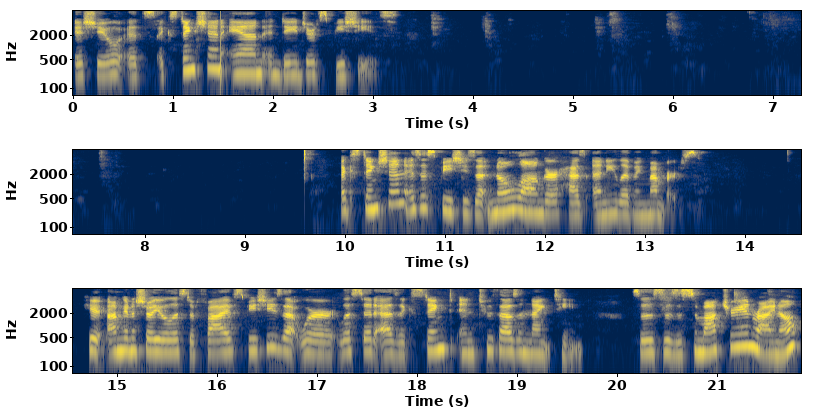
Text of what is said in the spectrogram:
issue. It's extinction and endangered species. Extinction is a species that no longer has any living members. Here, I'm going to show you a list of five species that were listed as extinct in 2019. So this is a Sumatran rhino,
